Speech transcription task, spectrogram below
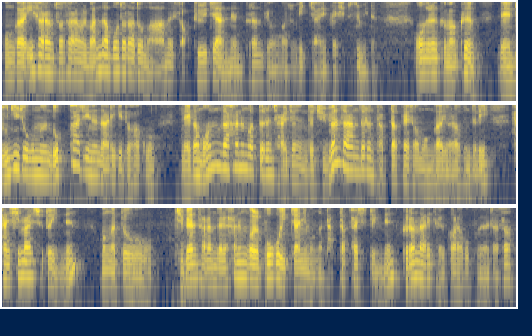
뭔가 이 사람 저 사람을 만나보더라도 마음에 썩 들지 않는 그런 경우가 좀 있지 않을까 싶습니다. 오늘은 그만큼 내 눈이 조금은 높아지는 날이기도 하고, 내가 뭔가 하는 것들은 잘 되는데 주변 사람들은 답답해서 뭔가 여러분들이 한심할 수도 있는 뭔가 또 주변 사람들 하는 걸 보고 있자니 뭔가 답답할 수도 있는 그런 날이 될 거라고 보여져서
